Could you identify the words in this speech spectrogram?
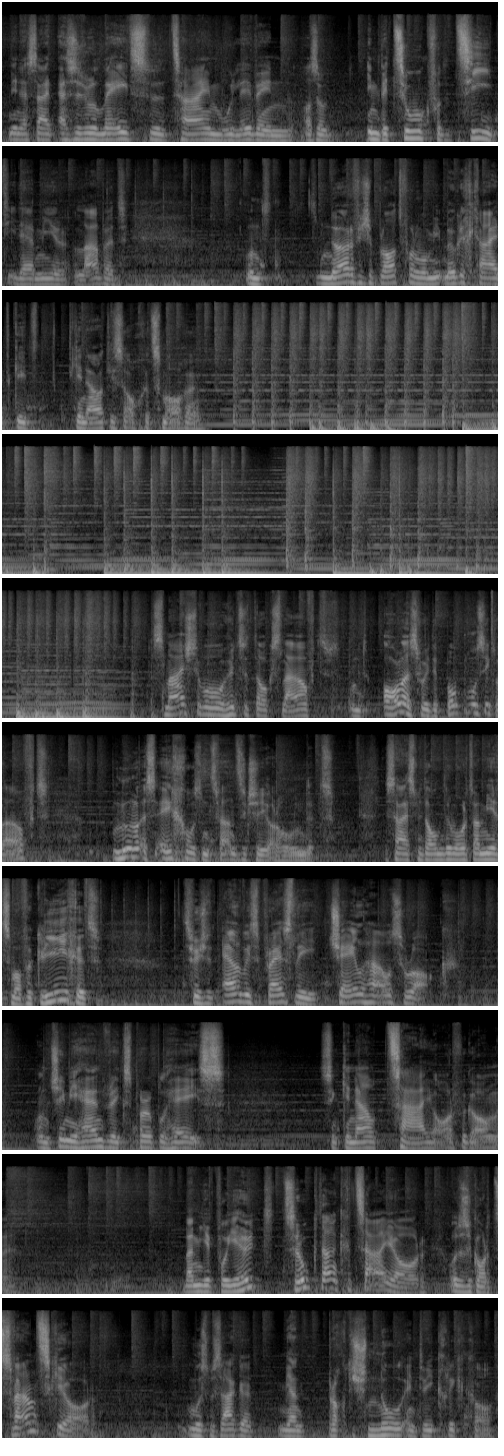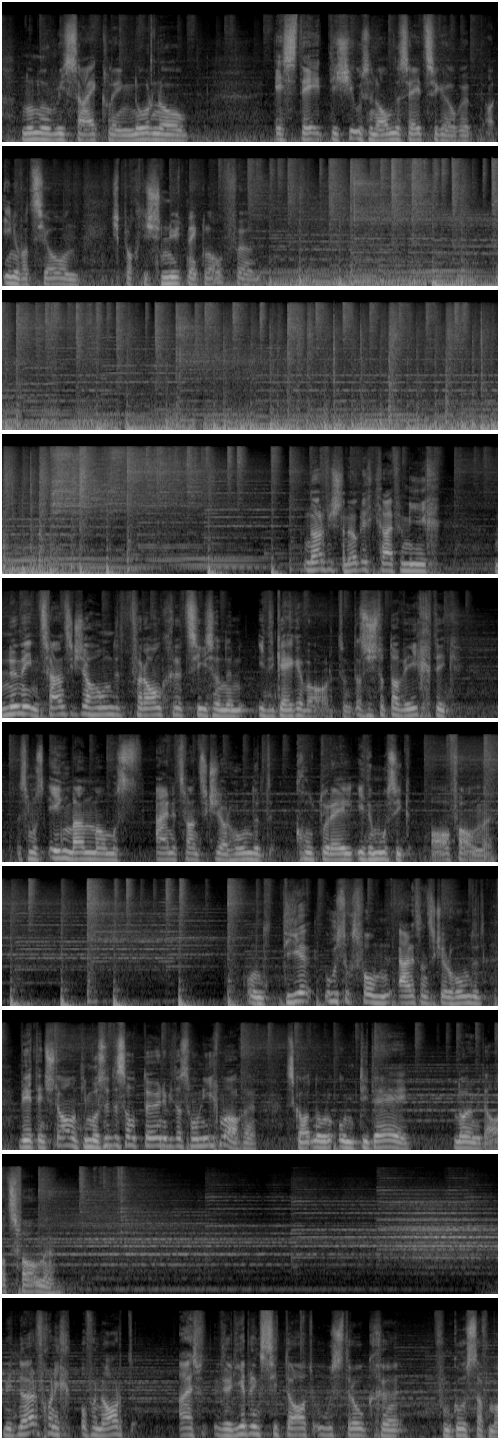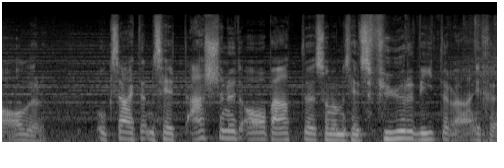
wie er sagt, as it relates to the time we live in, also in Bezug von der Zeit, in der wir leben. Und Nerv ist eine Plattform, die mir die Möglichkeit gibt, genau diese Sachen zu machen. Das meiste, was heutzutage läuft und alles, was in der Popmusik läuft, nur noch ein Echo aus dem 20. Jahrhundert. Das heißt mit anderen Worten, wenn wir jetzt mal vergleichen zwischen Elvis Presley, Jailhouse Rock und Jimi Hendrix, Purple Haze, sind genau zehn Jahre vergangen. Wenn wir von heute zurückdenken, zehn Jahre oder sogar 20 Jahre, muss man sagen, wir haben praktisch null Entwicklung gehabt. Nur noch Recycling, nur noch ästhetische Auseinandersetzungen, aber Innovation ist praktisch nichts mehr gelaufen. Nerv ist die Möglichkeit für mich, nicht mehr im 20. Jahrhundert verankert zu sein, sondern in der Gegenwart. Und das ist total wichtig. Es muss irgendwann mal muss 21. Jahrhundert kulturell in der Musik anfangen. Und die Ausdrucksform des 21. Jahrhunderts wird entstehen. Und die muss nicht so tönen wie das, was ich mache. Es geht nur um die Idee, neu mit anzufangen. Mit Nerv kann ich auf eine Art eines der Lieblingszitate ausdrücken von Gustav Mahler. Und gesagt hat, man soll die Asche nicht anbeten, sondern man soll das Feuer weiterreichen.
